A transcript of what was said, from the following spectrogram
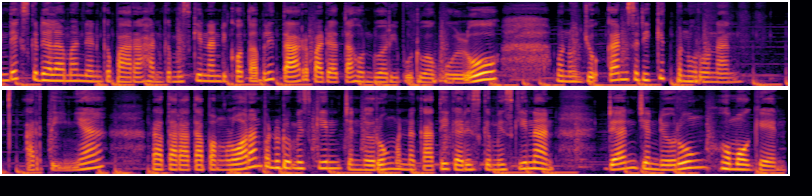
indeks kedalaman dan keparahan kemiskinan di Kota Blitar pada tahun 2020 menunjukkan sedikit penurunan Artinya, rata-rata pengeluaran penduduk miskin cenderung mendekati garis kemiskinan dan cenderung homogen.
